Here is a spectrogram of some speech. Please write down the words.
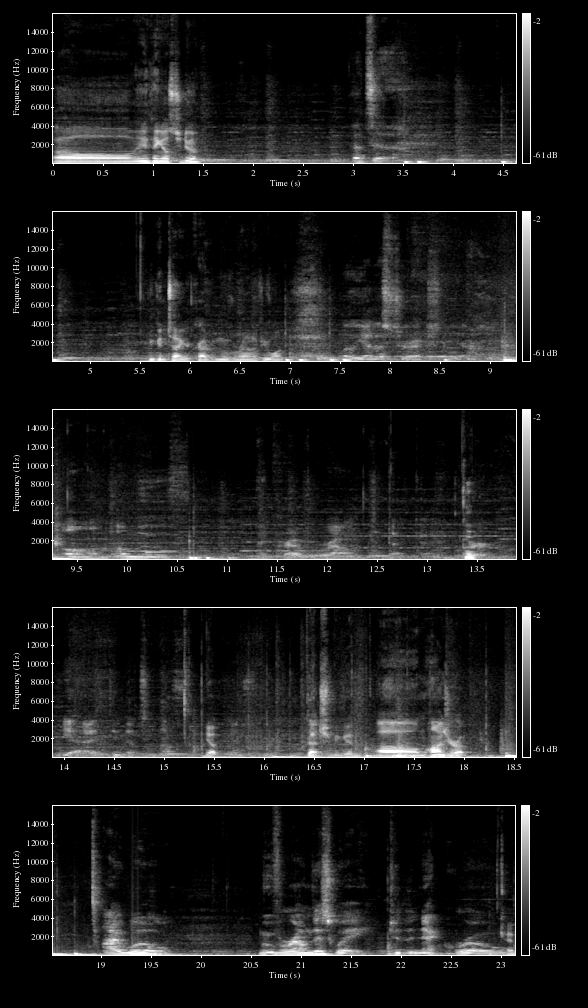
Uh, anything else you do? That's it. You can tell your crowd to move around if you want. Oh yeah, that's true. Actually, yeah. Um, I'll move my crowd around that guy. Cool. Or- yeah, I think that's enough. Yep. That should be good. Um, Hans, you're up. I will move around this way to the necro. Okay.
